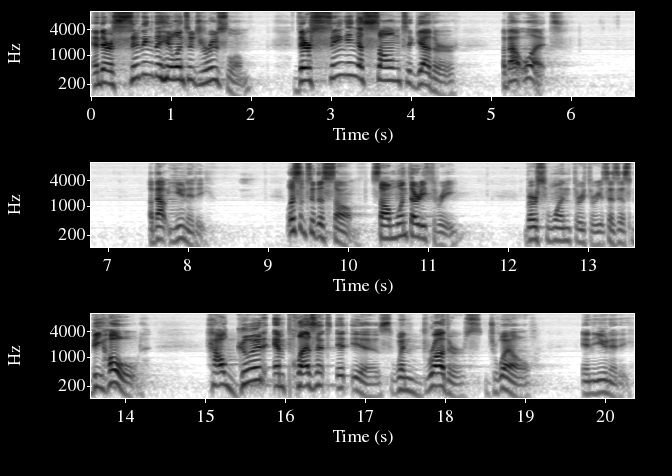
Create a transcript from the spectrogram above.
and they're ascending the hill into Jerusalem, they're singing a song together about what? About unity. Listen to this psalm, Psalm 133, verse 1 through 3. It says this Behold, how good and pleasant it is when brothers dwell in unity.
